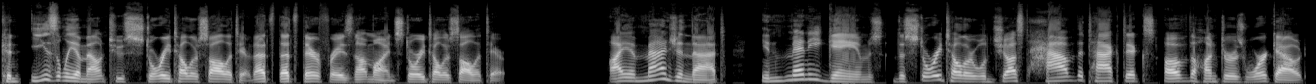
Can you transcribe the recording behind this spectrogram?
can easily amount to storyteller solitaire. That's that's their phrase, not mine. Storyteller solitaire. I imagine that in many games, the storyteller will just have the tactics of the hunters work out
